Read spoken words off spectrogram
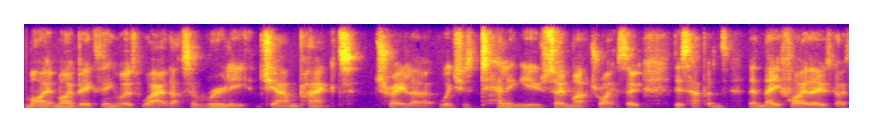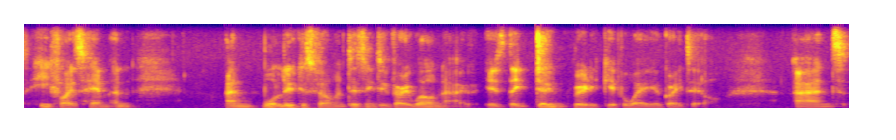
my my big thing was, wow, that's a really jam packed trailer, which is telling you so much. Right, so this happens, then they fight those guys. He fights him, and and what Lucasfilm and Disney do very well now is they don't really give away a great deal and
